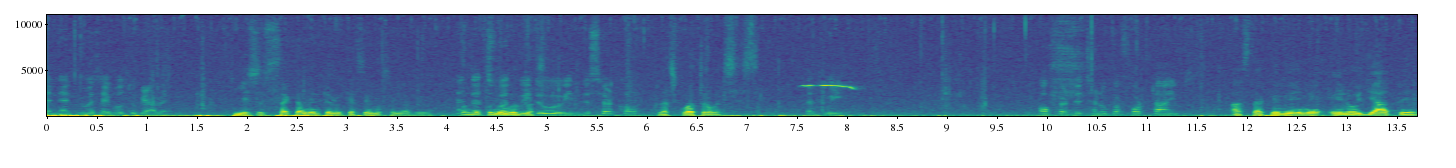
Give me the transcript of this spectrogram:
And then he was able to grab it. Y eso es exactamente lo que hacemos allá arriba, And cuando that's what ponemos we las, do in the circle, las cuatro veces. Hasta que viene el oyate.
